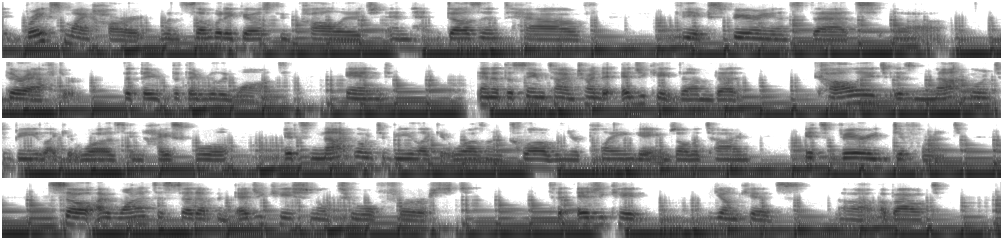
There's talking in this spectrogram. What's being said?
it breaks my heart when somebody goes through college and doesn't have the experience that uh, they're after, that they that they really want, and and at the same time trying to educate them that college is not going to be like it was in high school. It's not going to be like it was on a club when you're playing games all the time. It's very different. So I wanted to set up an educational tool first to educate young kids uh, about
